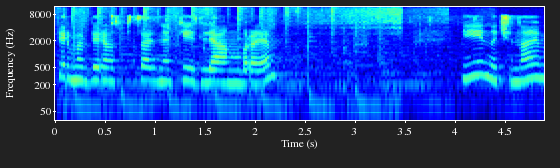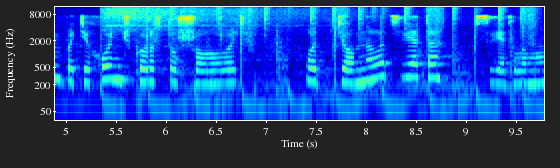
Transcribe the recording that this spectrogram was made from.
Теперь мы берем специальную кисть для амбре и начинаем потихонечку растушевывать от темного цвета к светлому.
